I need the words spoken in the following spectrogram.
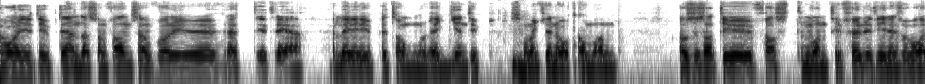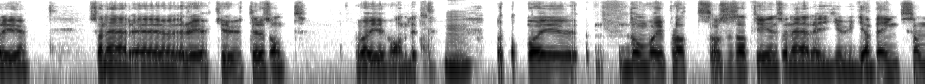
var ju typ det enda som fanns. Sen var det ju rätt i trä eller i betongväggen typ mm. som man kunde åka om man... Och så satt det ju fast. Förr i tiden så var det ju såna här eh, rökrutor och sånt. Det var ju vanligt. Mm. Och de var ju, de var ju plats och så satt det ju en sån här ljugarbänk som,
